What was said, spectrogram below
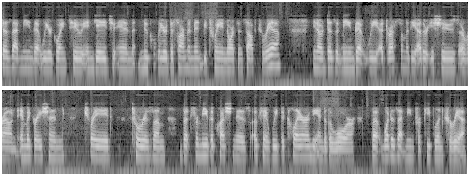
Does that mean that we are going to engage in nuclear disarmament between North and South Korea? You know, does it mean that we address some of the other issues around immigration, trade, tourism? But for me, the question is, okay, we declare the end of the war, but what does that mean for people in Korea?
